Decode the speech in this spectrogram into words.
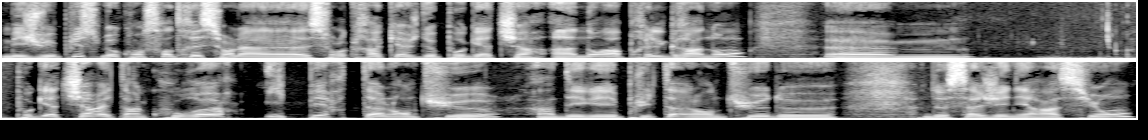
mais je vais plus me concentrer sur la sur le craquage de Pogacar. Un an après le Granon. Pogacar est un coureur hyper talentueux, un des plus talentueux de, sa génération.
